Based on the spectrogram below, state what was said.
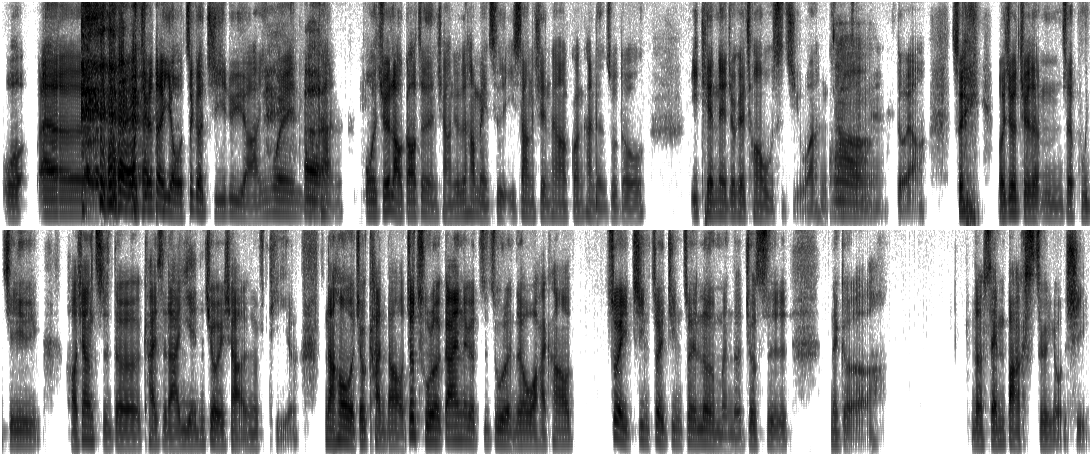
我呃，我觉得有这个几率啊，因为你看，我觉得老高真的很强，就是他每次一上线，他的观看人数都。一天内就可以创五十几万，很夸张哎，对啊，所以我就觉得，嗯，这普及率好像值得开始来研究一下 NFT 了。然后我就看到，就除了刚才那个蜘蛛人之后，我还看到最近最近最热门的就是那个 The Sandbox 这个游戏。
